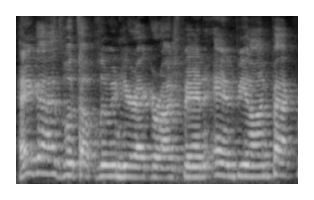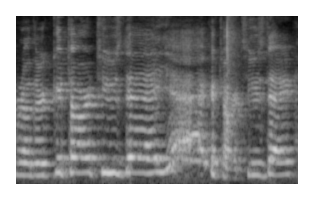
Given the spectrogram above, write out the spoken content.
Hey guys, what's up? Lewin here at GarageBand and Beyond, back for another Guitar Tuesday. Yeah, Guitar Tuesday.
